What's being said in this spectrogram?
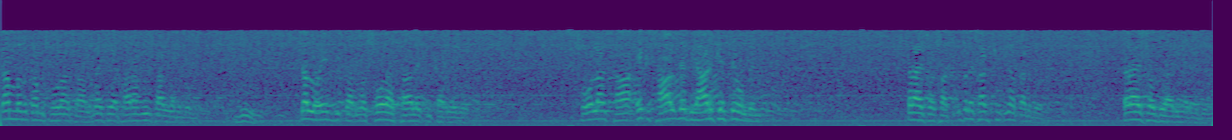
کم از کم سولہ سال، ویسے اٹھارہ بھی سال لگتے ہیں۔ جی۔ چلو یہ کر لو، سولہ سال ایک کر لو۔ سولہ سال، ایک سال کے بہار کتنے ہوتے ہیں ترائے سو سات اتنے سات چھٹیاں کر دو۔ ترائے سو دیاریاں رہ گئی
